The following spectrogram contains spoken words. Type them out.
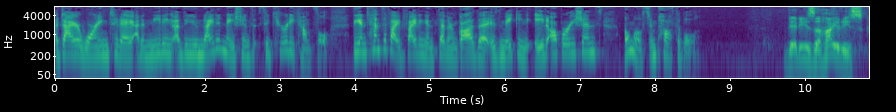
A dire warning today at a meeting of the United Nations Security Council. The intensified fighting in southern Gaza is making aid operations almost impossible. There is a high risk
